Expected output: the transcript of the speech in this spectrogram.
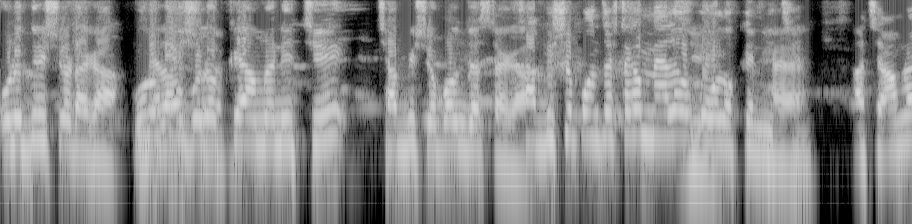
উনত্রিশশো টাকা। মেলা উপলক্ষে আমরা নিচ্ছি ছাব্বিশশো পঞ্চাশ টাকা। 2650 টাকা মেলা উপলক্ষে নিচ্ছেন। হ্যাঁ। আচ্ছা আমরা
